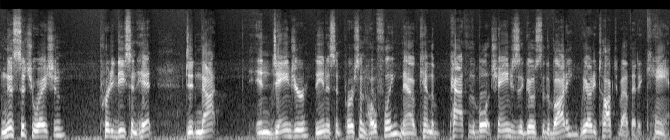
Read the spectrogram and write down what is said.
in this situation, pretty decent hit. Did not endanger the innocent person, hopefully. Now, can the path of the bullet change as it goes through the body? We already talked about that. It can.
